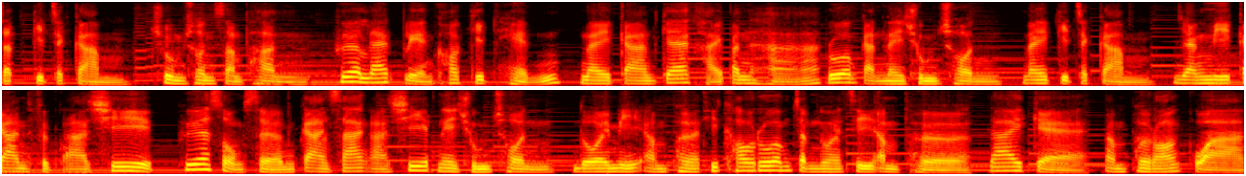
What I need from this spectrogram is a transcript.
จัดกิจกรรม ชุมชนสัมพันธ์ เพื่อแลกเปลี่ยนข้อคิดเห็นในการแก้ไขปัญหาร่วมกันในชุมชน ในกิจกรรม ยังมีการฝึกอาชีพ เพื่อส่งเสริมการสร้างอาชีพในชุมชน โดยมีอำเภอที่เข้าร่วมจำนวน 4 อำเภอ ได้แก่อำเภอร้องกวาง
